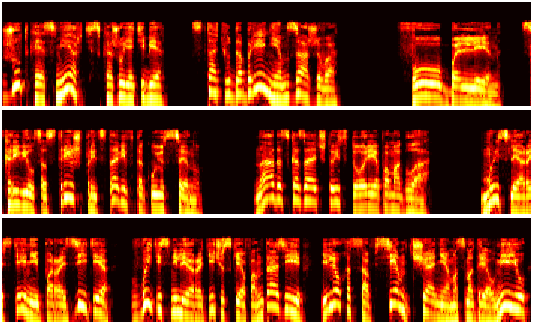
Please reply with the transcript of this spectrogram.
Жуткая смерть, скажу я тебе, стать удобрением заживо. Фу, блин, скривился Стриж, представив такую сцену. Надо сказать, что история помогла. Мысли о растении-паразите вытеснили эротические фантазии, и Леха со всем тщанием осмотрел Мию,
